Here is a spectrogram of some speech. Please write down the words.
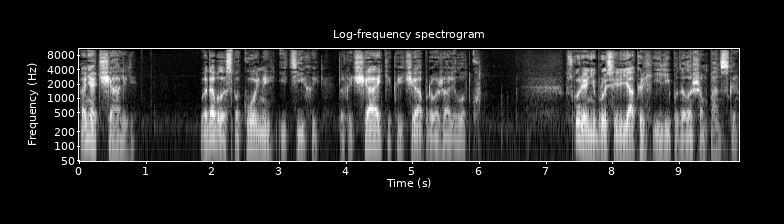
Они отчалили. Вода была спокойной и тихой, только чайки, крича, провожали лодку. Вскоре они бросили якорь, и Ли подала шампанское.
